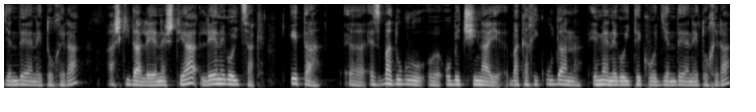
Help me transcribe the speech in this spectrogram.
jendean etorera, askida lehen estea, lehen egoitzak. Eta ez badugu uh, obetsi nahi bakarrik udan hemen egoiteko diendean etojera,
